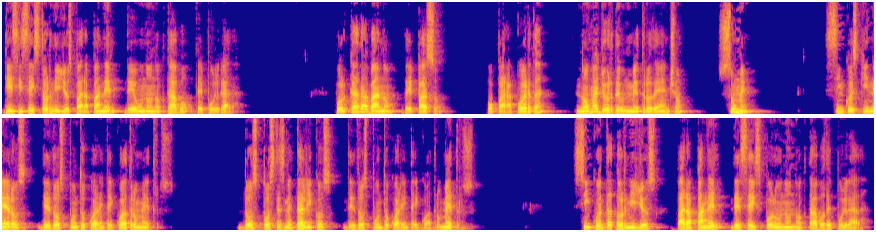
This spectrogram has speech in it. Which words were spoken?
16 tornillos para panel de 1 octavo de pulgada. Por cada vano de paso o para puerta, no mayor de un metro de ancho, sume 5 esquineros de 2.44 metros, dos postes metálicos de 2.44 metros, 50 tornillos para panel de 6 por 1 octavo de pulgada,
